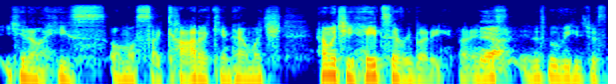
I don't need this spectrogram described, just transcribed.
you know he's almost psychotic in how much how much he hates everybody uh, in, Yeah. this, in this movie he's just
